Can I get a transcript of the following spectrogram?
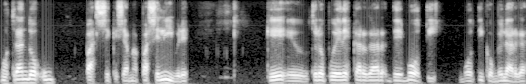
mostrando un pase que se llama pase libre, que eh, usted lo puede descargar de Boti, Boti con B larga,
